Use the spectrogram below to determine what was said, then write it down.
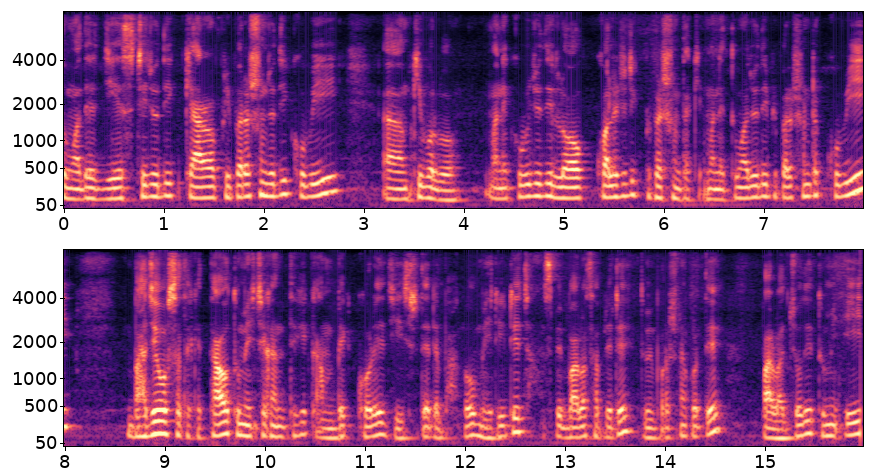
তোমাদের জিএসটি যদি কারও প্রিপারেশন যদি খুবই কি বলব? মানে খুবই যদি ল কোয়ালিটির প্রিপারেশন থাকে মানে তোমার যদি প্রিপারেশনটা খুবই বাজে অবস্থা থাকে, তাও তুমি সেখান থেকে কামব্যাক করে জিএসটিতে একটা ভালো মেরিটে চান্স পেয়ে, ভালো সাবজেক্টে তুমি পড়াশোনা করতে পারবা। যদি তুমি এই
